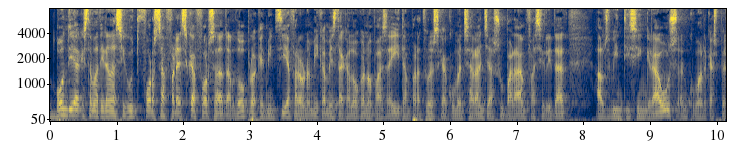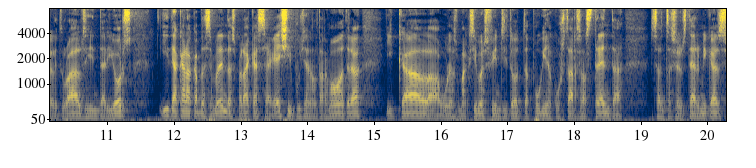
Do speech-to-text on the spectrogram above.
Bon dia, aquesta matinada ha sigut força fresca, força de tardor, però aquest migdia farà una mica més de calor que no pas ahir. Temperatures que començaran ja a superar amb facilitat els 25 graus en comarques prelitorals i interiors i de cara al cap de setmana hem d'esperar que segueixi pujant el termòmetre i que algunes màximes fins i tot puguin acostar-se als 30 sensacions tèrmiques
